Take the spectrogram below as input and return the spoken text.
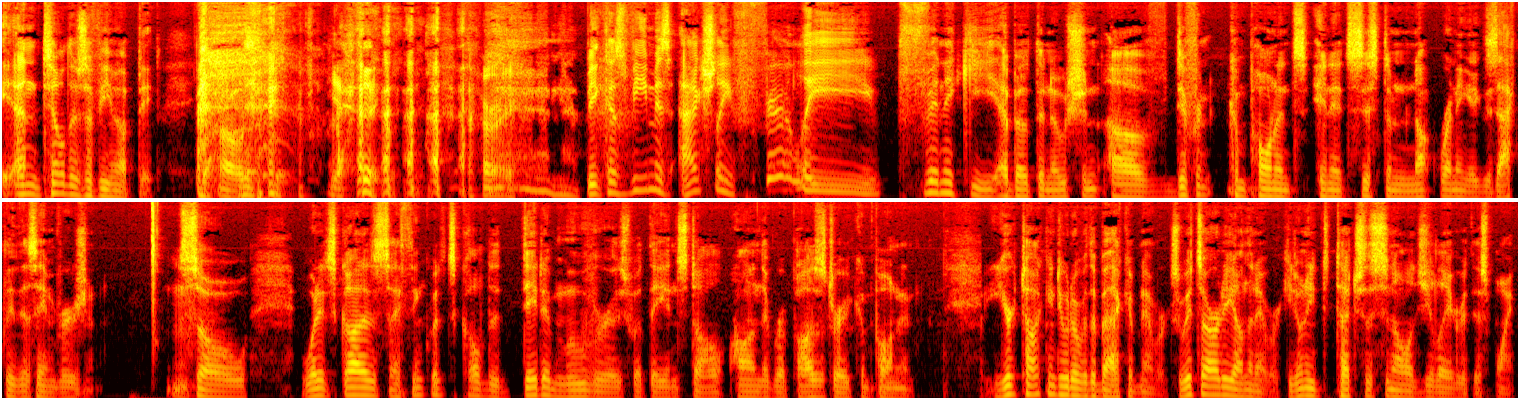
Until there's a Veeam update. Oh, okay. yeah. All right. Because Veeam is actually fairly finicky about the notion of different components in its system not running exactly the same version. Mm. So what it's got is, I think, what's called the data mover is what they install on the repository component. You're talking to it over the backup network, so it's already on the network. You don't need to touch the Synology layer at this point.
